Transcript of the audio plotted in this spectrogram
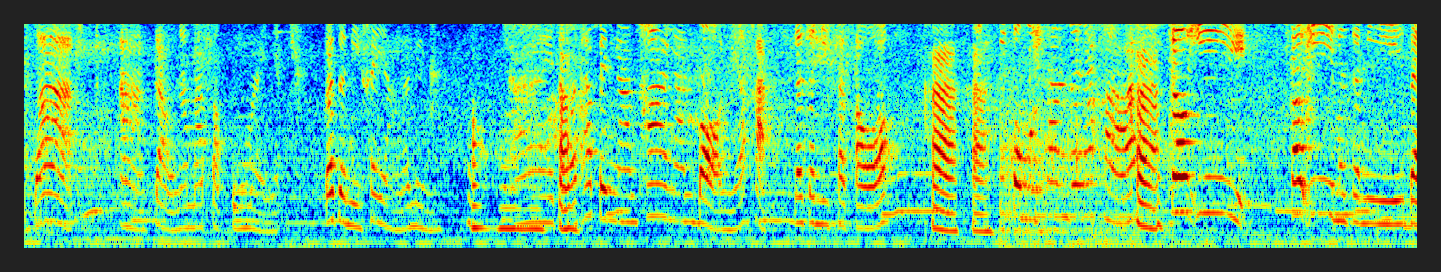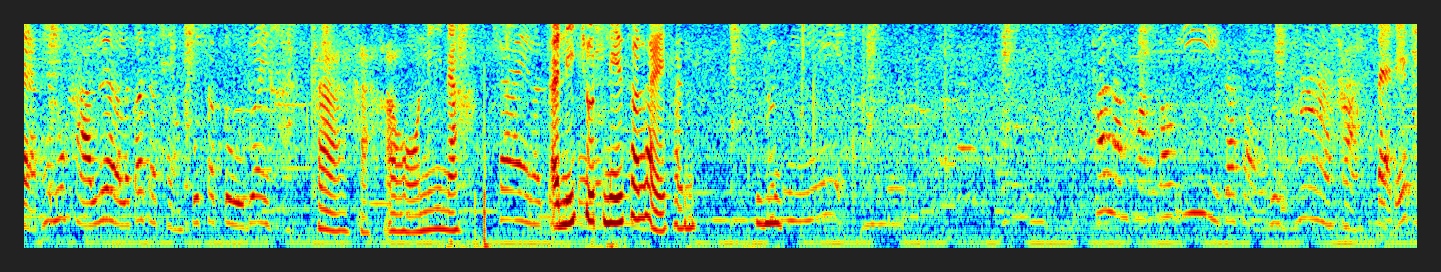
แบบว่าอ่าเก่านำมาปรับปรุงใหม่เนี่ยก็จะมีแค่อย่างละหนึ่งอ๋อใช่แต่ค่ะว่าถ้าเป็นงานผ้างานบอกอย่างเงี้ยค่ะ เราจะมีสต็อกค่ะค่ะมีโปรโมชั่นด้วยนะคะค่ะเก้าอี้เก้าอี้มันจะมีแบบให้ลูกค้าเลือกแล้วก็จะแถมฟุตสตูด้วยค่ะ ค่ะค่ะอ๋อนี่นะ ใช่เราจะอันนี้ชุดนี้เท่าไหร่คะนี่ชุดนี้ ค่ะ แต่ได้แถ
